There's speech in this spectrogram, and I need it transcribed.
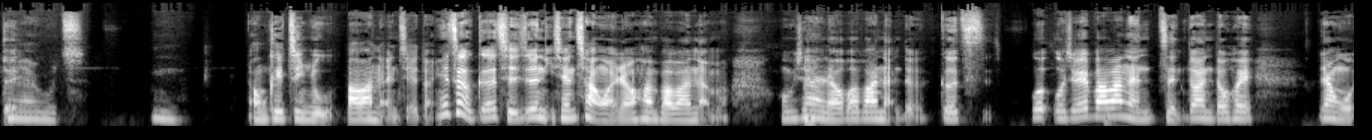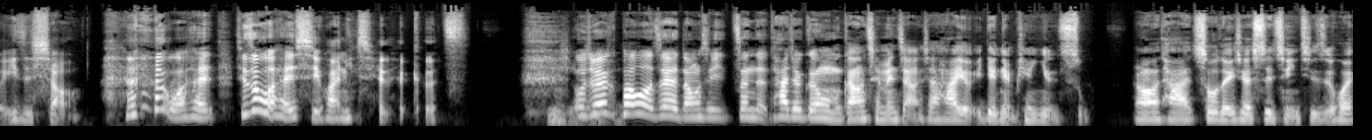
对，原来如此。嗯，那我们可以进入巴巴男阶段，因为这首歌其实就是你先唱完，然后换巴巴男嘛。我们现在聊巴巴男的歌词，嗯、我我觉得巴巴男整段都会让我一直笑。我很，其实我很喜欢你写的歌词。我觉得 Popo 这个东西真的，他就跟我们刚刚前面讲一下，他有一点点偏严肃，然后他说的一些事情其实会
